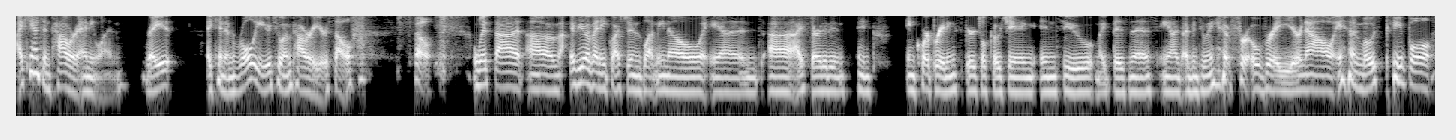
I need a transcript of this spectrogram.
I can't empower anyone, right? I can enroll you to empower yourself. so with that, um, if you have any questions, let me know. And, uh, I started in, in incorporating spiritual coaching into my business. And I've been doing it for over a year now. And most people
